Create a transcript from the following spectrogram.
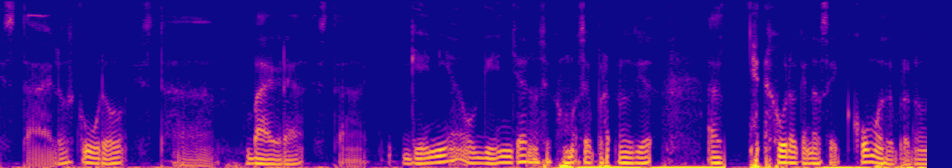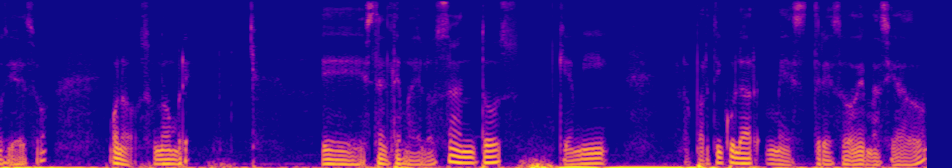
está el oscuro, está Bagra, está Genia o Genya, no sé cómo se pronuncia, juro que no sé cómo se pronuncia eso, bueno, su nombre. Eh, está el tema de los santos, que a mí en lo particular me estresó demasiado,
